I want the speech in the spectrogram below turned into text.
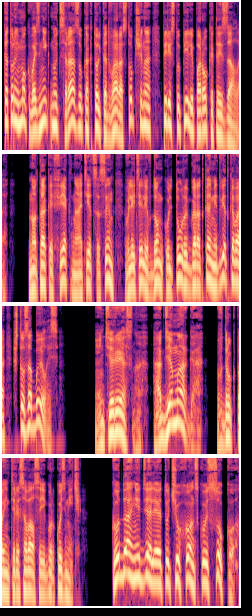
который мог возникнуть сразу, как только два Растопчина переступили порог этой залы. Но так эффектно отец и сын влетели в Дом культуры городка Медведкова, что забылось. «Интересно, а где Марга?» — вдруг поинтересовался Егор Кузьмич. «Куда не дели эту чухонскую суку?»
